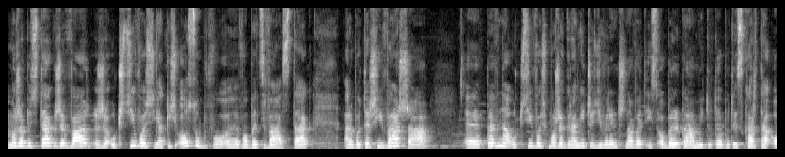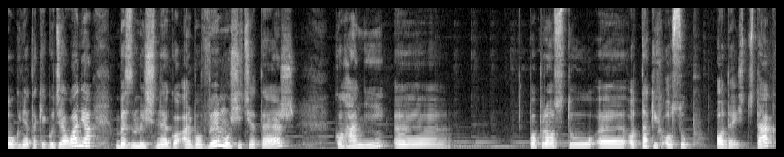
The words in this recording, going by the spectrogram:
może być tak, że, że uczciwość jakichś osób wo- wobec Was, tak? Albo też i Wasza E, pewna uczciwość może graniczyć wręcz nawet i z obelgami tutaj, bo to jest karta ognia, takiego działania bezmyślnego. Albo wy musicie też, kochani, e, po prostu e, od takich osób odejść, tak?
